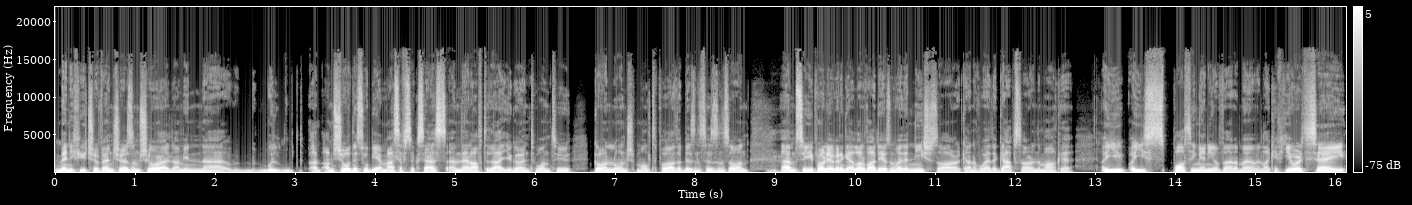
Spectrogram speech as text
many future ventures. I'm sure. I, I mean, uh, will I'm sure this will be a massive success, and then after that, you're going to want to go and launch multiple other businesses and so on. Um, so you probably are going to get a lot of ideas on where the niches are, kind of where the gaps are in the market. Are you are you spotting any of that at the moment? Like, if you were to say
